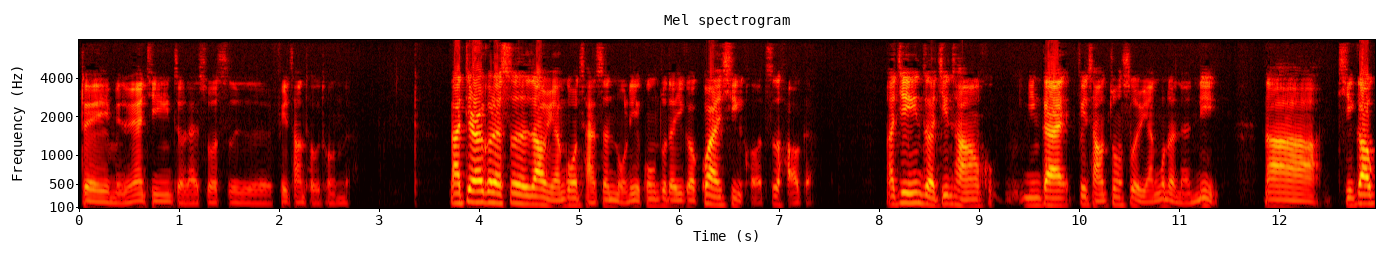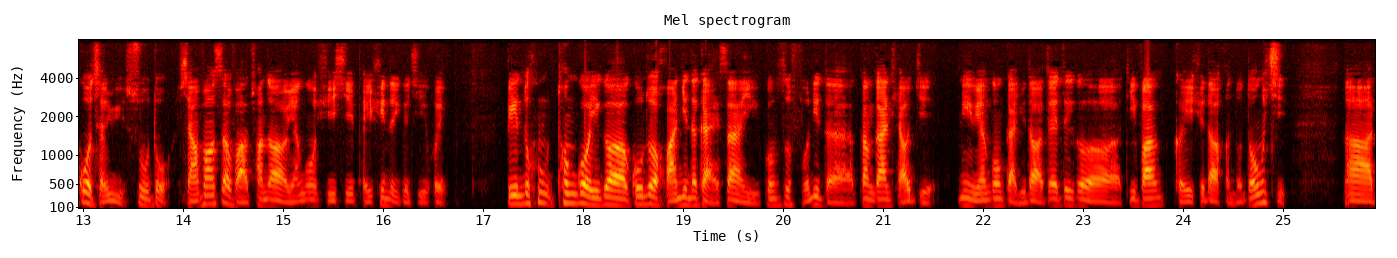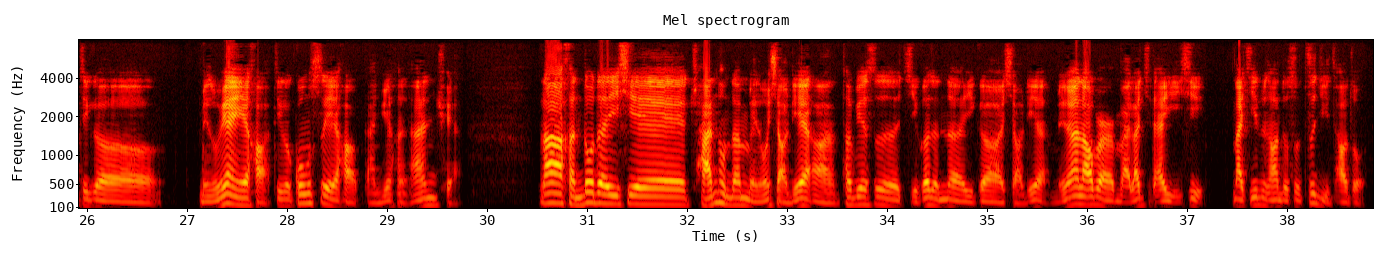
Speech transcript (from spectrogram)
对美容院经营者来说是非常头疼的。那第二个呢是让员工产生努力工作的一个惯性和自豪感。那经营者经常应该非常重视员工的能力，那提高过程与速度，想方设法创造员工学习培训的一个机会，并通通过一个工作环境的改善与工资福利的杠杆调节，令员工感觉到在这个地方可以学到很多东西。那这个美容院也好，这个公司也好，感觉很安全。那很多的一些传统的美容小店啊，特别是几个人的一个小店，美容院老板买了几台仪器，那基本上都是自己操作。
